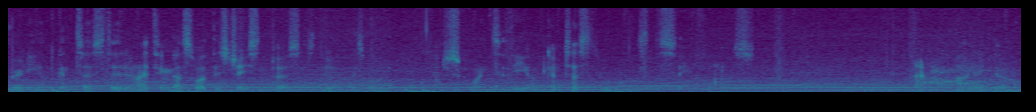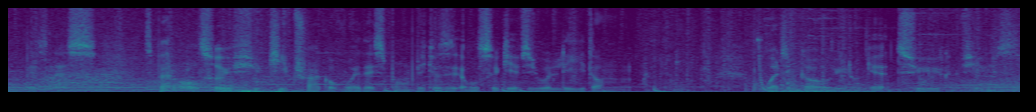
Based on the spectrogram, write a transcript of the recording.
really uncontested, and I think that's what this Jason person's doing as well. I'm just going to the uncontested ones, the safe ones. And minding their own business. It's better also if you keep track of where they spawn, because it also gives you a lead on where to go, you don't get too confused.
